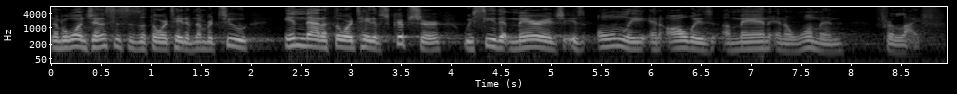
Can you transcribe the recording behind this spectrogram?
number one, Genesis is authoritative. Number two, in that authoritative scripture, we see that marriage is only and always a man and a woman for life.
